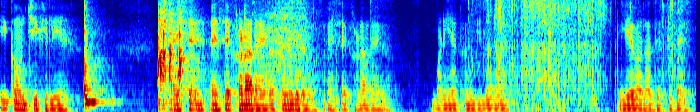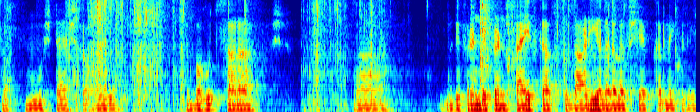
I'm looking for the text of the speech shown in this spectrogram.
ये कौन सी के लिए ऐसे ऐसे खड़ा रहेगा, समझ रहे हो? ऐसे खड़ा रहेगा। बढ़िया कंगी लग रहा है। ये वाला देखो दोस्तों मुस्टैश का ऑयल है। तो बहुत सारा डिफरेंट डिफरेंट साइज़ का तो दाढ़ी अलग अलग शेप करने के लिए।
